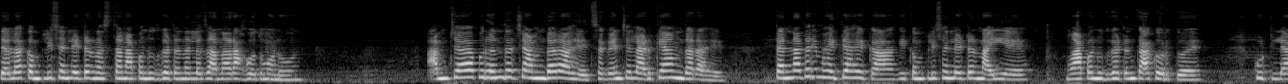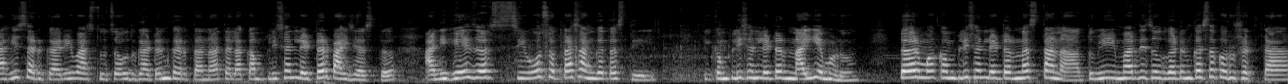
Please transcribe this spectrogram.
त्याला कम्प्लिशन लेटर नसताना आपण उद्घाटनाला जाणार आहोत म्हणून. आमच्या पुरंदरचे आमदार आहेत सगळ्यांचे लाडके आमदार आहेत. त्यांना तरी माहिती आहे का की कम्प्लिशन लेटर नाही आहे मग आपण उद्घाटन का करतोय? कुठल्याही सरकारी वास्तूचं उद्घाटन करताना त्याला कम्प्लिशन लेटर पाहिजे असतं. आणि हे जर सी ओ स्वतः सांगत असतील की कम्प्लिशन लेटर नाही आहे म्हणून तर मग कम्प्लिशन लेटर नसताना तुम्ही इमारतीचं उद्घाटन कसं करू शकता?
